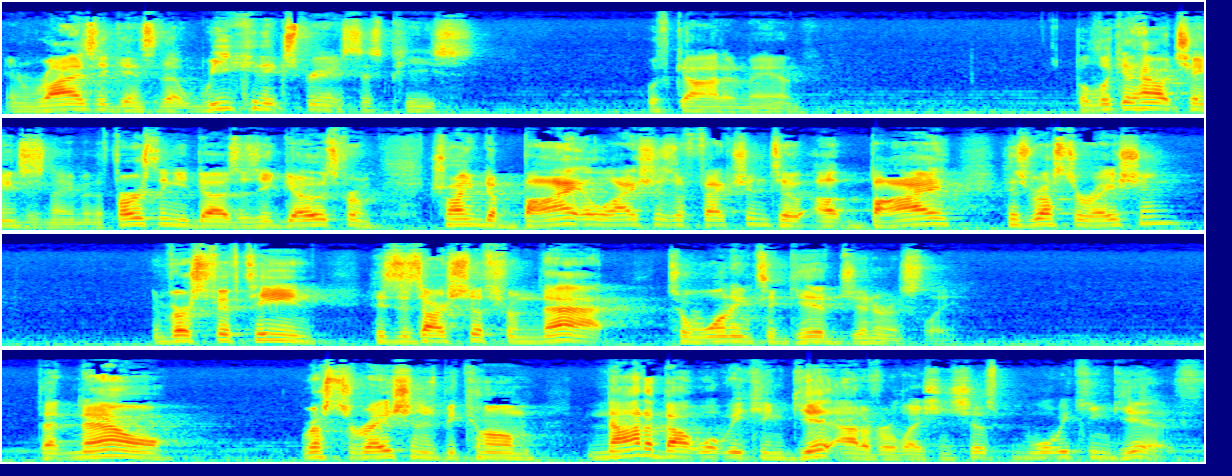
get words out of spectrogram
and rise again so that we can experience this peace with God and man. But look at how it changes his name. And the first thing he does is he goes from trying to buy Elisha's affection to uh, buy his restoration. In verse 15, his desire shifts from that to wanting to give generously. That now restoration has become not about what we can get out of relationships, what we can give.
